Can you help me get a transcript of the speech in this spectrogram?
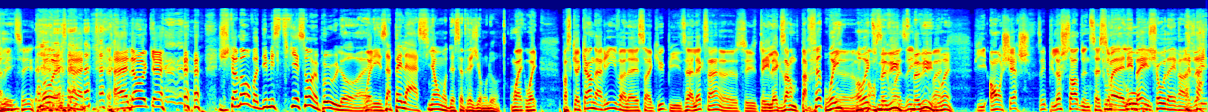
rêver, tu sais. Oui, ouais, c'est correct. Euh, donc, euh, justement, on va démystifier ça un peu, là, Oui. les appellations de cette région-là. Oui, oui. Parce que quand on arrive à la SAQ, puis tu Alex, hein, euh, c'est- t'es l'exemple parfait. Oui, Euh, Ah oui, tu m'as vu, croisés, tu m'as puis vu, ouais. ouais. Puis on cherche, tu sais, puis là, je sors d'une Tout session elle est cours, bien puis chaude à ranger.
